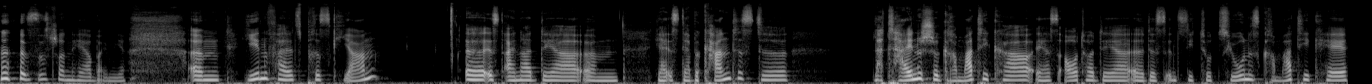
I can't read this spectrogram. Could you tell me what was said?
Es ist schon her bei mir. Ähm, jedenfalls Priskian äh, ist einer der, ähm, ja, ist der bekannteste lateinische Grammatiker. Er ist Autor der, äh, des Institutiones Grammaticae.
